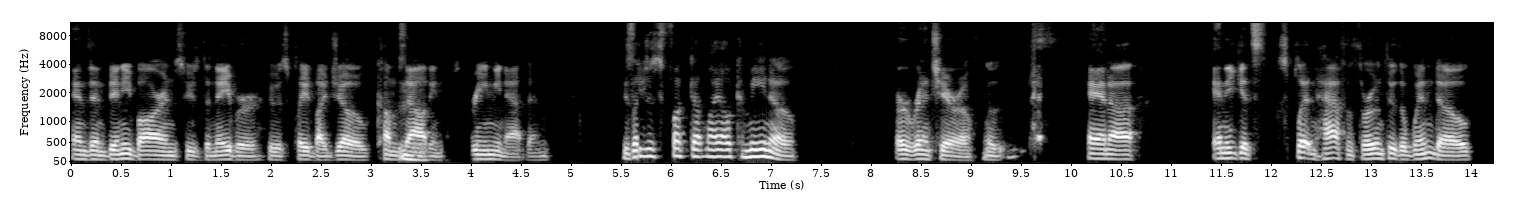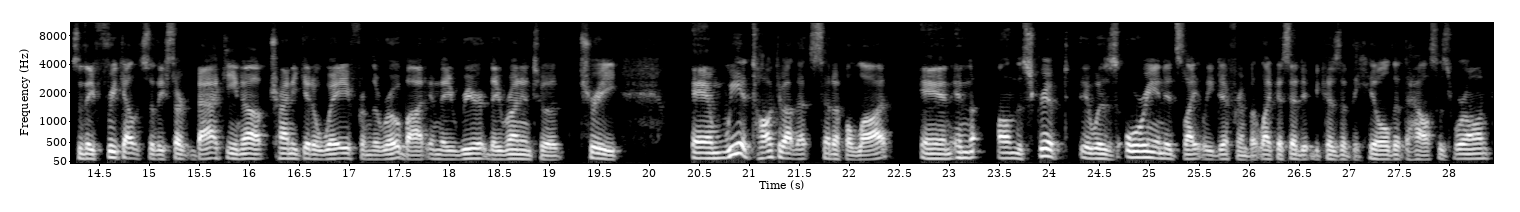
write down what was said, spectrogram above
and then Benny Barnes, who's the neighbor, who is played by Joe, comes Mhm. out and screaming at them. He's like, "You just fucked up my El Camino." or ranchero and uh and he gets split in half and thrown through the window. So they freak out. So they start backing up, trying to get away from the robot, and they rear they run into a tree. And we had talked about that setup a lot. And in the, on the script, it was oriented slightly different. But like I said, it, because of the hill that the houses were on,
